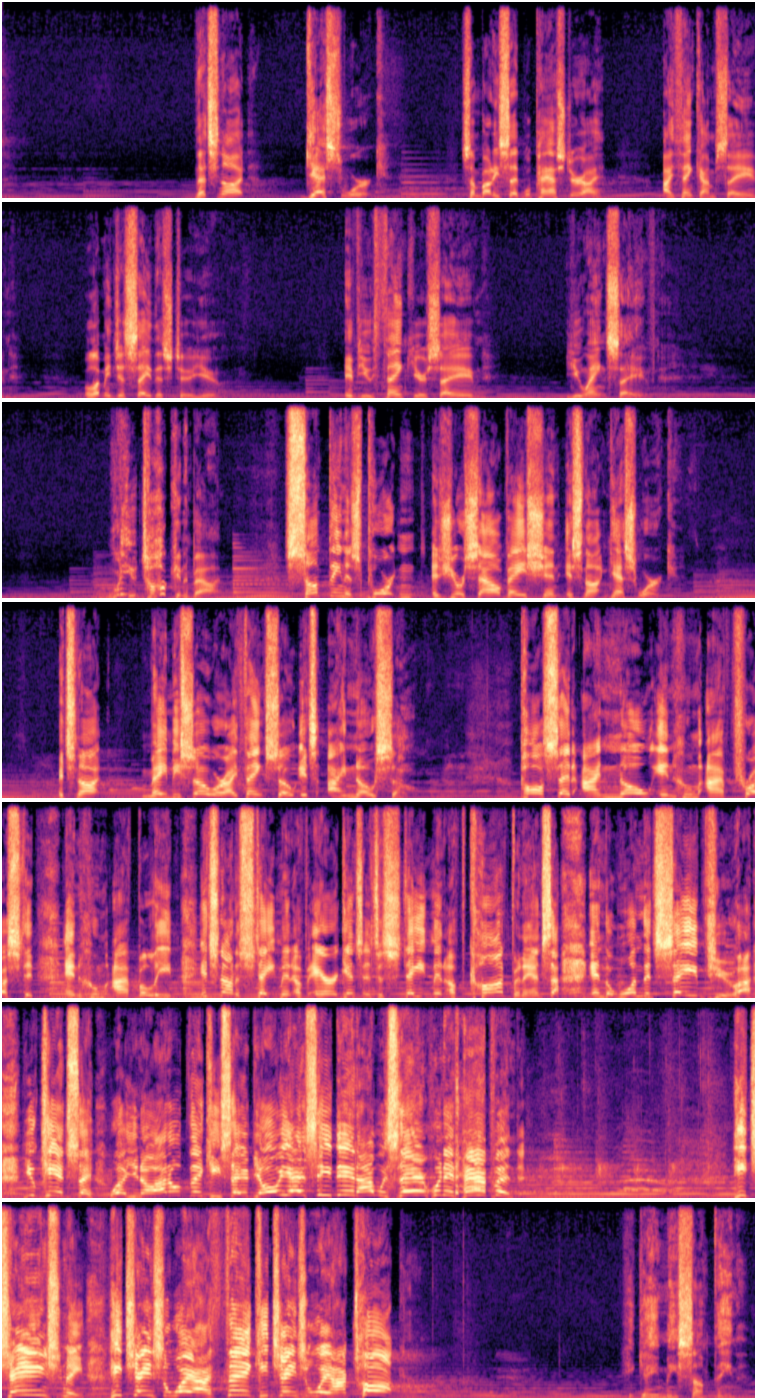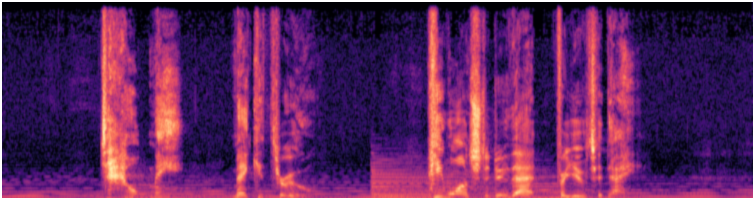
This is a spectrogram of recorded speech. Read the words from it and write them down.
That's not guesswork. Somebody said, Well, Pastor, I, I think I'm saved. Well, let me just say this to you. If you think you're saved, you ain't saved. What are you talking about? Something as important as your salvation is not guesswork. It's not maybe so or I think so, it's I know so. Paul said, I know in whom I've trusted and whom I've believed. It's not a statement of arrogance, it's a statement of confidence in the one that saved you. You can't say, Well, you know, I don't think he saved you. Oh, yes, he did. I was there when it happened. He changed me. He changed the way I think. He changed the way I talk. He gave me something to help me make it through. He wants to do that for you today.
